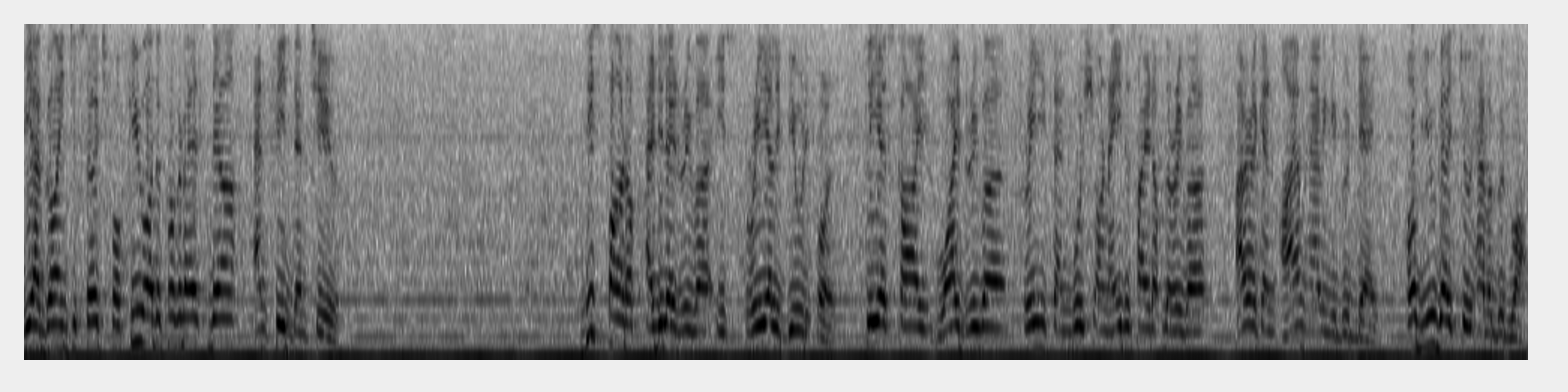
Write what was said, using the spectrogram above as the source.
We are going to search for a few other crocodiles there and feed them too. This part of Adelaide River is really beautiful. Clear sky, wide river, trees and bush on either side of the river. I reckon I am having a good day. Hope you guys too have a good one.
